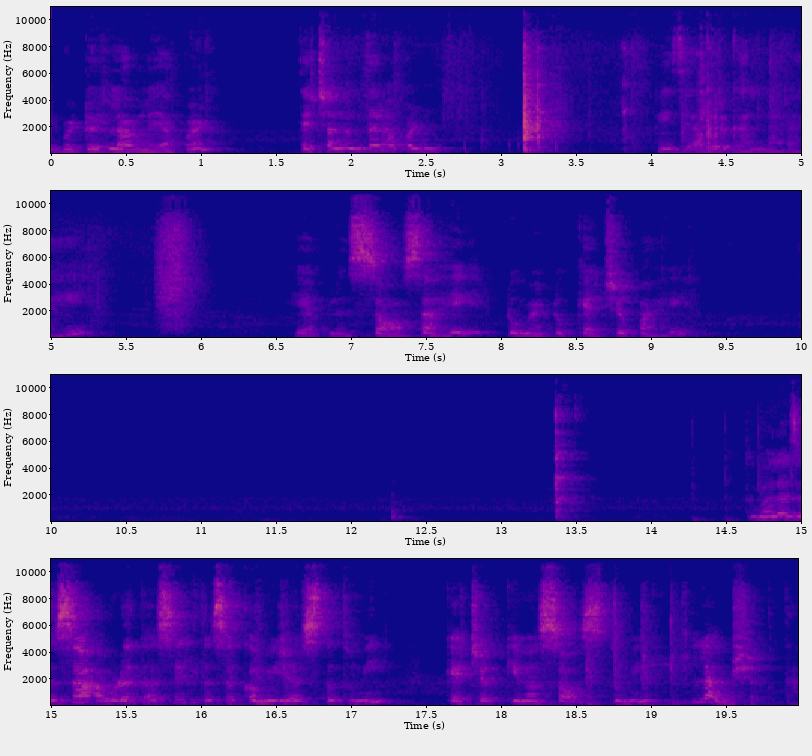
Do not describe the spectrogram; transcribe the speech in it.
हे बटर लावले आपण. त्याच्यानंतर आपण पिझ्झ्यावर घालणार आहे. हे आपलं सॉस आहे टोमॅटो कॅचअप आहे. तुम्हाला जसं आवडत असेल तसं कमी जास्त तुम्ही कॅचअप किंवा सॉस तुम्ही लावू शकता.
